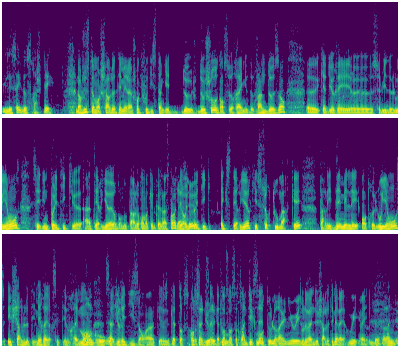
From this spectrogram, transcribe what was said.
il essaye de se racheter. Alors justement, Charles le Téméraire, je crois qu'il faut distinguer deux, deux choses dans ce règne de 22 ans euh, qui a duré euh, celui de Louis XI. C'est une politique euh, intérieure dont nous parlerons dans quelques instants, et alors une politique extérieure qui est surtout marquée par les démêlés entre Louis XI et Charles le Téméraire. C'était vraiment, En gros, ça a duré 10 ans, hein, que- 1467, Oh, ça a duré tout, 1477, pratiquement tout le règne, oui. tout le règne de Charles le Téméraire. Oui, Oui. de règne,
